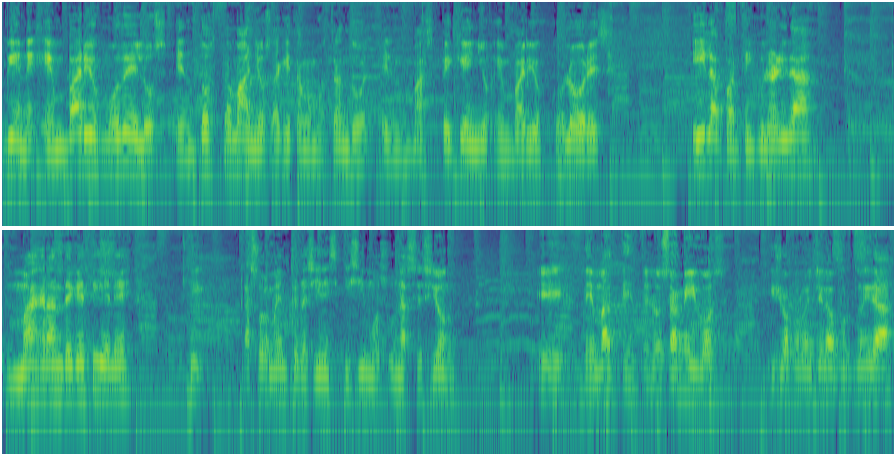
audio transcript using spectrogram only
viene en varios modelos, en dos tamaños. Aquí estamos mostrando el más pequeño en varios colores. Y la particularidad más grande que tiene, que casualmente recién hicimos una sesión eh, de mate entre los amigos, y yo aproveché la oportunidad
